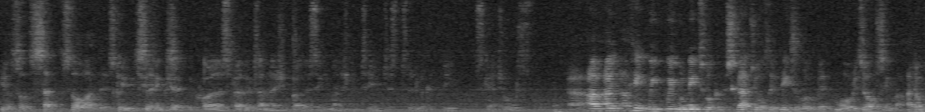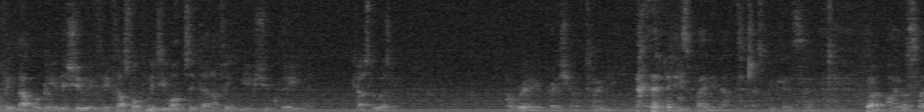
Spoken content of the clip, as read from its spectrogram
you know, sort of set the stall out that it's going to do you think it requires further examination by the senior I, I- I think we, we will need to look at the schedules, it needs a little bit more resourcing, but I don't think that would be an issue. If, if that's what committee wanted, then I think you should be. Councillor Wesley? I really appreciate Tony explaining that to us because, uh, but I also,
